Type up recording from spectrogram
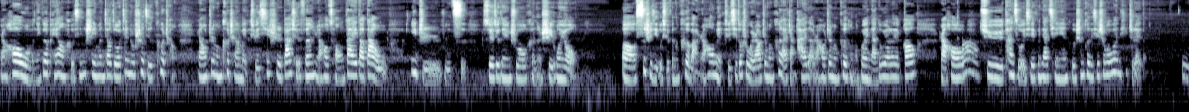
然后我们的一个培养核心是一门叫做建筑设计的课程，然后这门课程每个学期是八学分，然后从大一到大五一直如此，所以就等于说可能是一共有。呃，四十几个学分的课吧，然后每个学期都是围绕这门课来展开的，然后这门课可能会难度越来越高，然后去探索一些更加前沿和深刻的一些社会问题之类的。嗯，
